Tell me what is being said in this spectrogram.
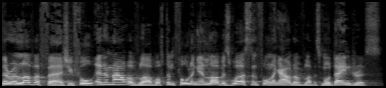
there are love affairs. You fall in and out of love. Often falling in love is worse than falling out of love, it's more dangerous.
